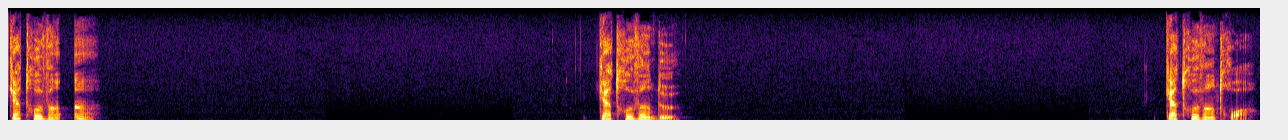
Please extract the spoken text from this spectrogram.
quatre-vingt-un, quatre-vingt-deux, quatre-vingt-trois,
